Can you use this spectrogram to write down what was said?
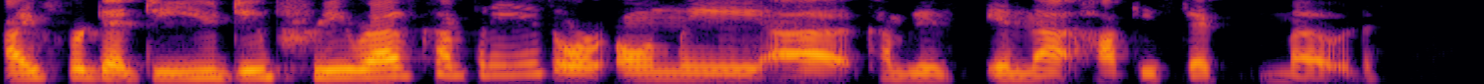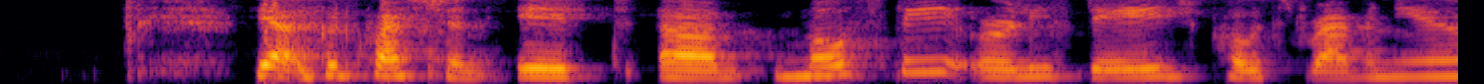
I forget, do you do pre rev companies or only uh, companies in that hockey stick mode? Yeah, good question. It um, mostly early stage, post revenue,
